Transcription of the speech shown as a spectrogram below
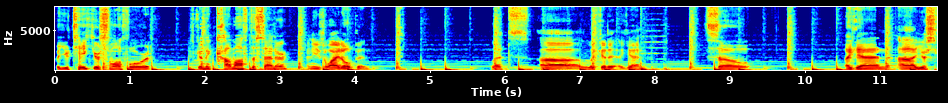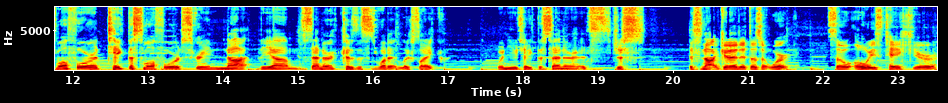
but you take your small forward, he's gonna come off the center, and he's wide open. Let's uh, look at it again. So Again, uh, your small forward, take the small forward screen, not the um, center, because this is what it looks like when you take the center. It's just, it's not good, it doesn't work. So always take your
